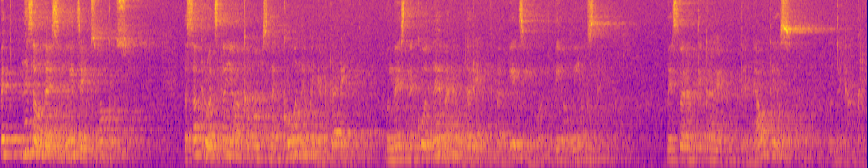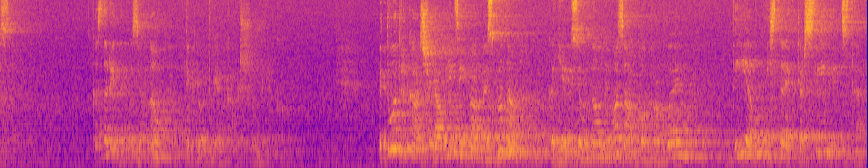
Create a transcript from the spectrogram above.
Bet nezaudēsim līdzības fokusu. Tas atrodas tajā, ka mums neko nevajag darīt un mēs neko nevaram darīt, lai piedzīvotu Dieva mīlestību. Mēs varam tikai te ļauties un tajā krist. kas arī nemaz jau nav tik ļoti vienkārši un viegli. Bet otrkārt šajā līdzībā mēs manām, ka Jēzum nav ne mazāko problēmu Dievu izteikt ar sievietes tēvu.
